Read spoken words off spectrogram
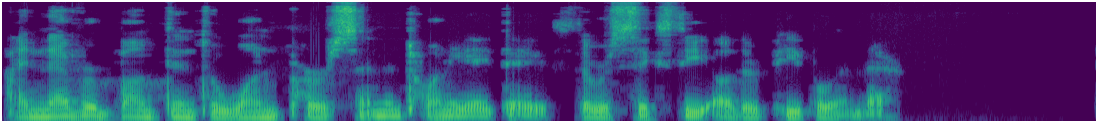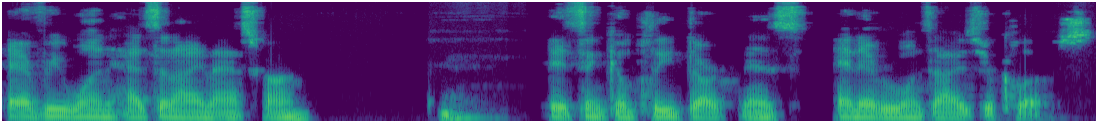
I never bumped into one person in 28 days. There were 60 other people in there. Everyone has an eye mask on. It's in complete darkness and everyone's eyes are closed.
